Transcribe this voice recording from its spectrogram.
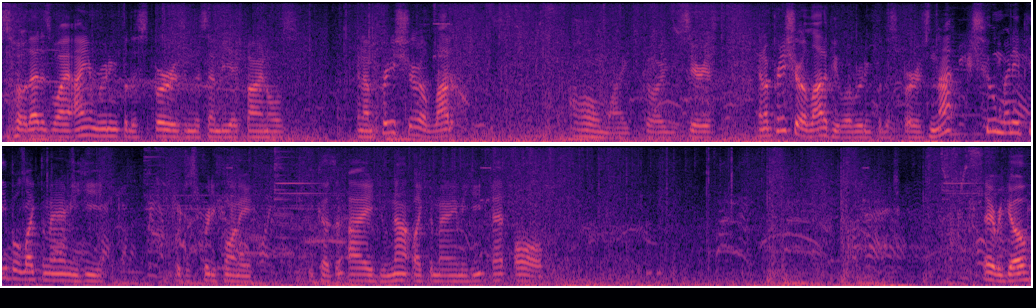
So that is why I am rooting for the Spurs in this NBA Finals. And I'm pretty sure a lot of... Oh my god, are you serious? And I'm pretty sure a lot of people are rooting for the Spurs. Not too many people like the Miami Heat, which is pretty funny. Because I do not like the Miami Heat at all. There we go.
